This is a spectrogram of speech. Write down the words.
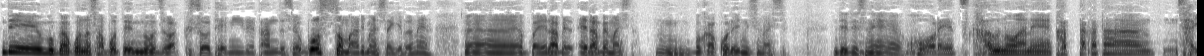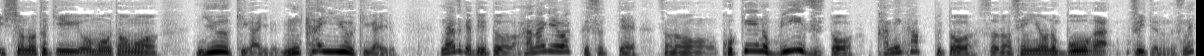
で、僕はこのサボテンノーズワックスを手に入れたんですよ。ゴッソもありましたけどね。うんやっぱ選べ、選べました。うん、僕はこれにしました。でですね、これ使うのはね、買った方、最初の時思うと思う。勇気がいる。2回勇気がいる。なぜかというと、鼻毛ワックスって、その、固形のビーズと、紙カップと、その専用の棒がついてるんですね。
